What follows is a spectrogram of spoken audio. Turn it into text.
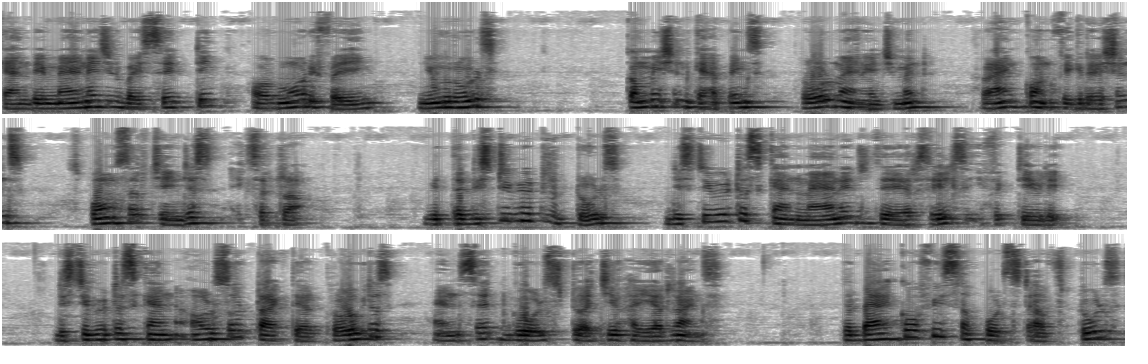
can be managed by setting or modifying new rules, commission cappings, role management, rank configurations, sponsor changes, etc. With the distributor tools, distributors can manage their sales effectively. Distributors can also track their progress and set goals to achieve higher ranks. The back office support staff tools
